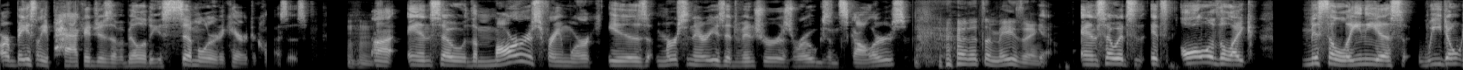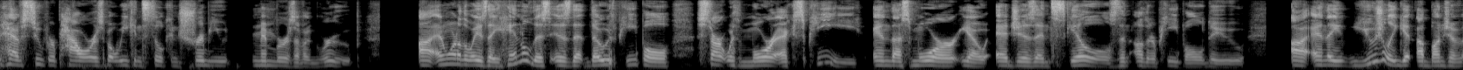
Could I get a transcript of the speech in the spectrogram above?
are basically packages of abilities similar to character classes. Mhm. Uh, and so the Mars framework is mercenaries, adventurers, rogues, and scholars. That's amazing. Yeah. And so it's it's all of the like miscellaneous. We don't have superpowers, but we can still contribute members of a group. Uh, and one of the ways they handle this is that those people start with more XP and thus more, you know, edges and skills than other people do. Uh, and they usually get a bunch of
